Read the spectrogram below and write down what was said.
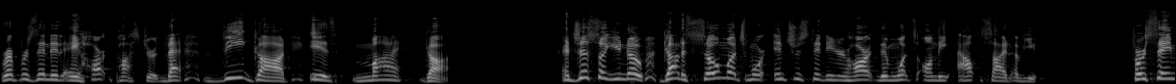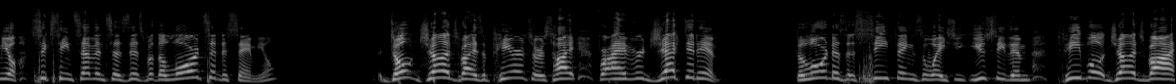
represented a heart posture that the God is my God. And just so you know, God is so much more interested in your heart than what's on the outside of you. 1 Samuel 16 7 says this, but the Lord said to Samuel, Don't judge by his appearance or his height, for I have rejected him. The Lord doesn't see things the way you see them. People judge by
